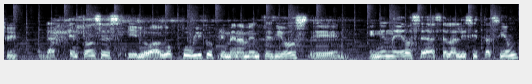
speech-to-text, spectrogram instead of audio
Sí. ¿verdad? Entonces, y lo hago público, primeramente Dios, en enero se hace la licitación,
